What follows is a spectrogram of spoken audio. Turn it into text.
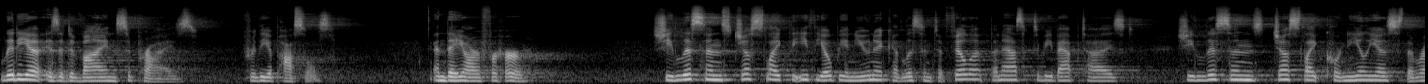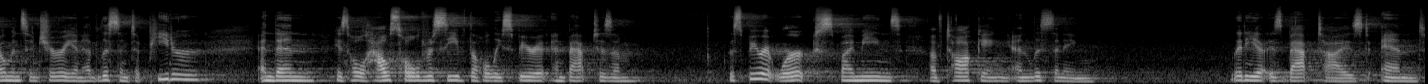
Lydia is a divine surprise for the apostles, and they are for her. She listens just like the Ethiopian eunuch had listened to Philip and asked to be baptized. She listens just like Cornelius, the Roman centurion, had listened to Peter, and then his whole household received the Holy Spirit and baptism. The Spirit works by means of talking and listening. Lydia is baptized and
